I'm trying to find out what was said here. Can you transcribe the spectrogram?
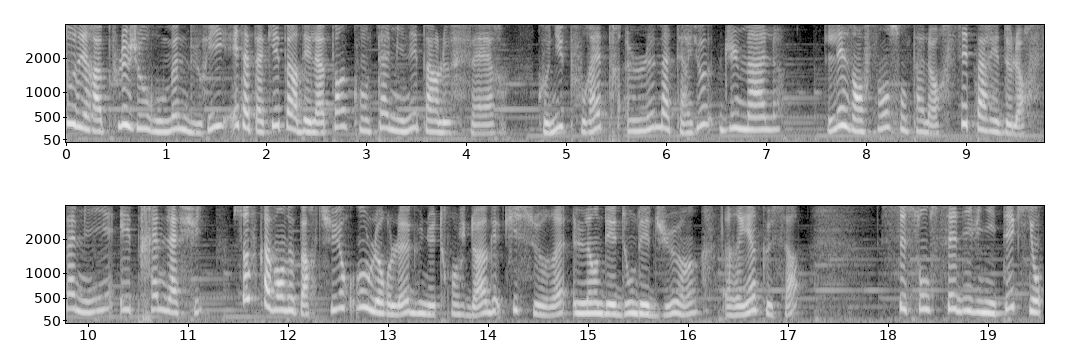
Tout dérape le jour où Munbury est attaqué par des lapins contaminés par le fer connu pour être le matériau du mal. Les enfants sont alors séparés de leur famille et prennent la fuite, sauf qu'avant de partir, on leur lègue une étrange dague qui serait l'un des dons des dieux, hein, rien que ça. Ce sont ces divinités qui ont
